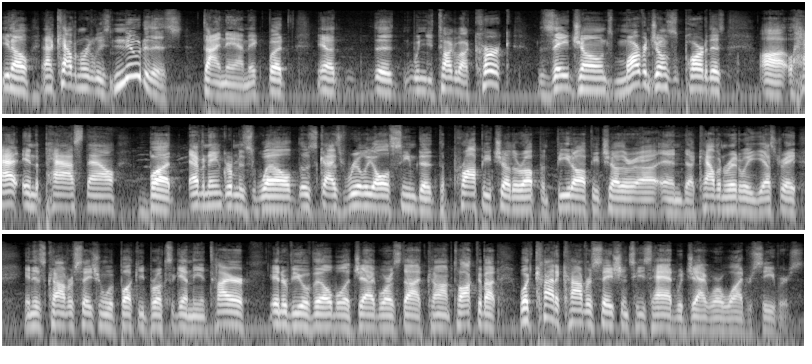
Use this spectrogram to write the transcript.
you know, now Calvin Ridley's new to this dynamic, but you know, the when you talk about Kirk, Zay Jones, Marvin Jones is part of this, uh, had in the past now, but Evan Engram as well. Those guys really all seem to, to prop each other up and feed off each other. Uh, and uh, Calvin Ridley yesterday in his conversation with Bucky Brooks, again, the entire interview available at Jaguars.com, talked about what kind of conversations he's had with Jaguar wide receivers.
